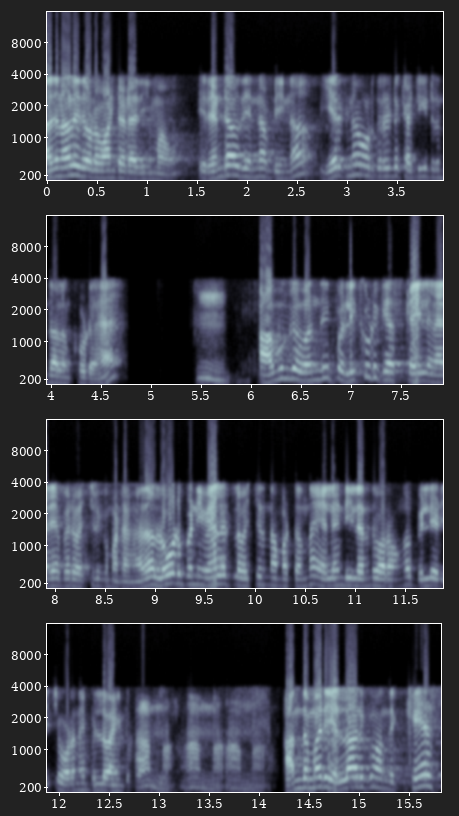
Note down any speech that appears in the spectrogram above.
அதனால இதோட வாண்டட் அதிகமாகும். ரெண்டாவது என்ன அப்படின்னா ஏற்கனவே ஒருத்தர்கிட்ட கட்டிட்டு இருந்தாலும் கூட அவங்க வந்து இப்போ லிக்விட் கேஸ் கையில நிறைய பேர் வச்சிருக்க மாட்டாங்க. அதாவது லோடு பண்ணி வேலட்ல வச்சிருந்தா மட்டும்தான் எல்என்டில இருந்து வரவங்க பில் அடிச்சு உடனே பில் வாங்கிட்டு போவாங்க. அந்த மாதிரி எல்லாருக்கும் அந்த கேஸ்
